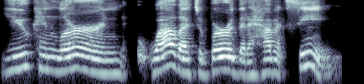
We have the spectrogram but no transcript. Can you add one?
you can learn, wow, that's a bird that I haven't seen.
